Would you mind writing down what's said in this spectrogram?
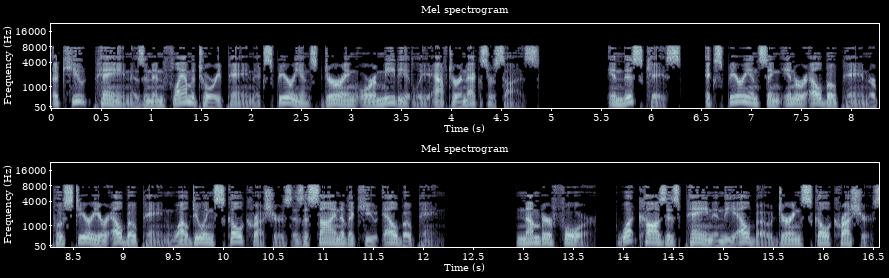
Acute pain is an inflammatory pain experienced during or immediately after an exercise. In this case, experiencing inner elbow pain or posterior elbow pain while doing skull crushers is a sign of acute elbow pain. Number 4. What causes pain in the elbow during skull crushers?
